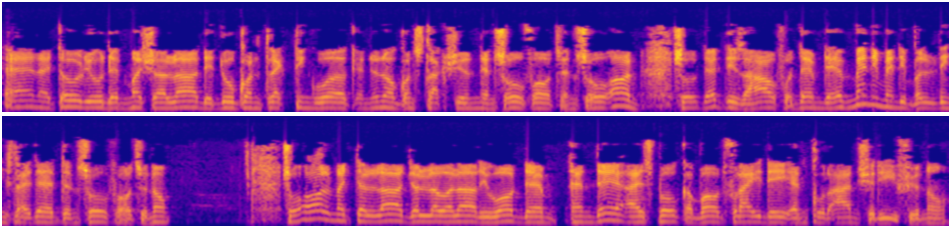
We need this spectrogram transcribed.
And I told you that mashallah, they do contracting work and, you know, construction and so forth and so on. So that is how for them, they have many, many buildings like that and so forth, you know. So Almighty Allah Jalla wala reward them. And there I spoke about Friday and Quran Sharif, you know.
